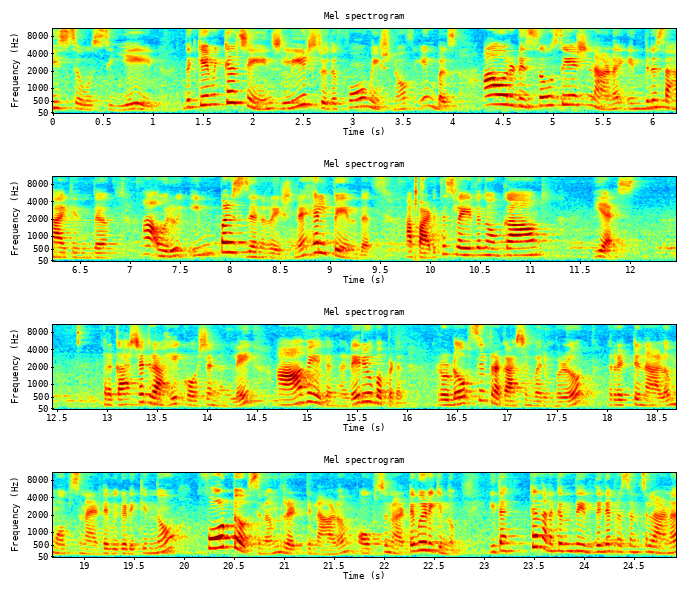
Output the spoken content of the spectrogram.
Dissociate the chemical change leads to the formation of impulse ആ ഒരു ഡിസോസിയേഷൻ ആണ് എന്തിനു സഹായിക്കുന്നത്? ആ ഒരു ഇമ്പൾസ് ജനറേഷനെ ഹെൽപ്പ് ചെയ്യുന്നത്. അപ്പോൾ അടുത്ത സ്ലൈഡ് നോക്കാം. യെസ് പ്രകാശഗ്രാഹി കോശങ്ങളിലെ ആവേഗങ്ങളുടെ രൂപപ്പെടൽ റൊഡോപ്സിൻ പ്രകാശം വരുമ്പോഴോ റെട്ടിനാളും മോപ്സിനായിട്ട് വിഘടിക്കുന്നു. ഫോട്ടോപ്സിനും റെട്ടിനാളും ഓപ്സിനുമായിട്ട് വിഘടിക്കുന്നു ഇതൊക്കെ നടക്കുന്നത് എന്തിന്റെ പ്രസൻസിലാണ്?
